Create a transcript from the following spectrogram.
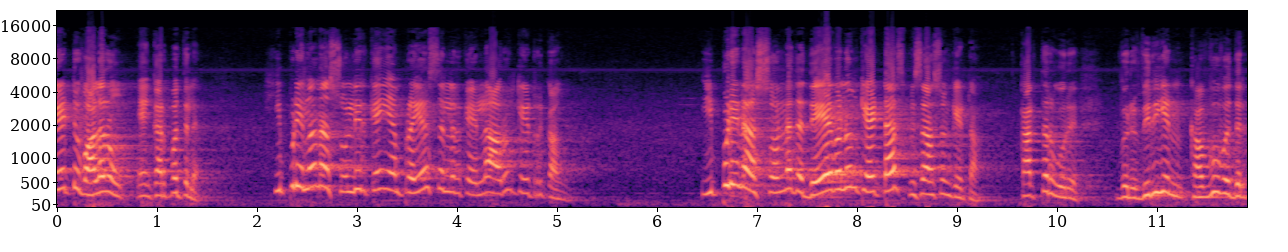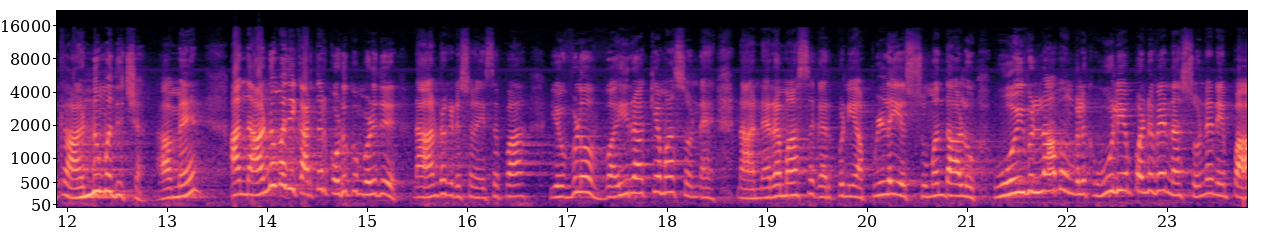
கேட்டு வளரும் என் கற்பத்தில். இப்படிலாம் நான் சொல்லியிருக்கேன் என் ப்ரேயர்ஸில் இருக்க எல்லாரும் கேட்டிருக்காங்க. இப்படி நான் சொன்னதை தேவனும் கேட்டார் பிசாசும் கேட்டான் கர்த்தர் ஒரு ஒரு விரியன் கவ்வுவதற்கு அனுமதிச்சார். ஆமேன் அந்த அனுமதி கர்த்தர் கொடுக்கும் பொழுது நான் ஆண்டவர்கிட்ட சொன்னேன் இசப்பா எவ்வளோ வைராக்கியமாக சொன்னேன். நான் நிறமாச கர்ப்பிணியா பிள்ளைய சுமந்தாலும் ஓய்வில்லாமல் உங்களுக்கு ஊழியம் பண்ணுவேன் நான் சொன்னேனேப்பா.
